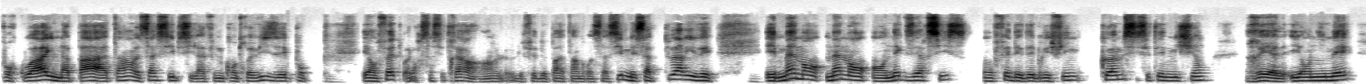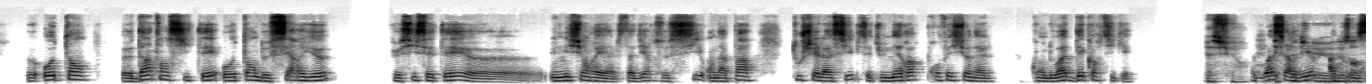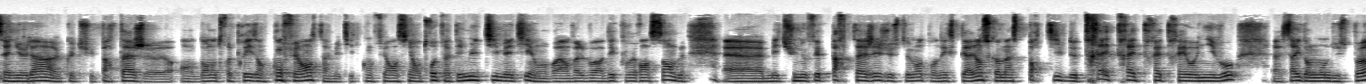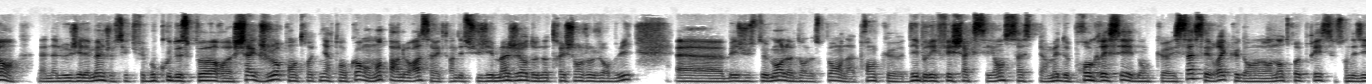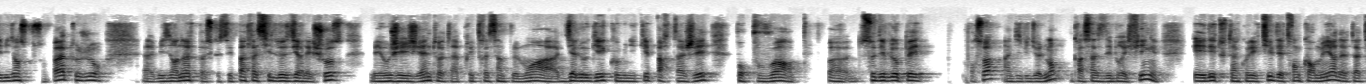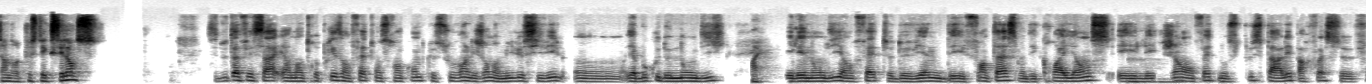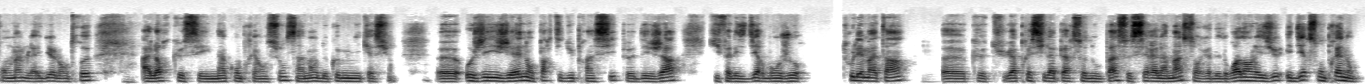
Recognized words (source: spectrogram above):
pourquoi il n'a pas atteint sa cible, s'il a fait une contre-visée. Pour... Mmh. Et en fait, alors ça c'est très rare, hein, le, fait de ne pas atteindre sa cible, mais ça peut arriver. Et même en, même en, exercice, on fait des débriefings comme si c'était une mission réelle. Et on y met autant d'intensité, autant de sérieux que si c'était une mission réelle. C'est-à-dire que si on n'a pas touché la cible, c'est une erreur professionnelle qu'on doit décortiquer. Bien sûr. Est-ce que tu nous enseignes là, que tu partages dans l'entreprise, en conférence, tu as un métier de conférencier entre autres, tu es multimétier, on va, on va le voir découvrir ensemble, mais tu nous fais partager justement ton expérience comme un sportif de très très très très haut niveau. c'est vrai que dans le monde du sport, l'analogie est la même, je sais que tu fais beaucoup de sport chaque jour pour entretenir ton corps, on en parlera, ça va être un des sujets majeurs de notre échange aujourd'hui. mais justement, là, dans le sport, on apprend que débriefer chaque séance, ça se permet de progresser. Donc ça, c'est vrai que dans, l'entreprise, ce sont des évidences qui ne sont pas toujours euh, mise en œuvre parce que c'est pas facile de se dire les choses. Mais au GIGN, toi, tu as appris très simplement à dialoguer, communiquer, partager pour pouvoir euh, se développer pour soi, individuellement, grâce à ce débriefing, et aider tout un collectif d'être encore meilleur, d'atteindre plus d'excellence. C'est tout à fait ça. Et en entreprise, en fait, on se rend compte que souvent, les gens dans le milieu civil, il y a beaucoup de non-dits. Et les non-dits, en fait, deviennent des fantasmes, des croyances. Et les mmh. gens, en fait, n'osent plus parler. Parfois, se font même la gueule entre eux, alors que c'est une incompréhension, c'est un manque de communication. au GIGN, on partait du principe déjà qu'il fallait se dire bonjour tous les matins, mmh. que tu apprécies la personne ou pas, se serrer la main, se regarder droit dans les yeux et dire son prénom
